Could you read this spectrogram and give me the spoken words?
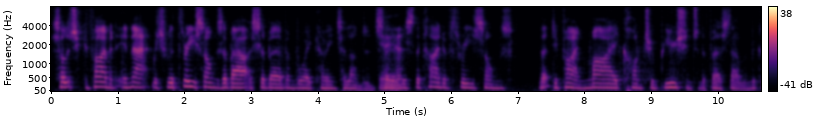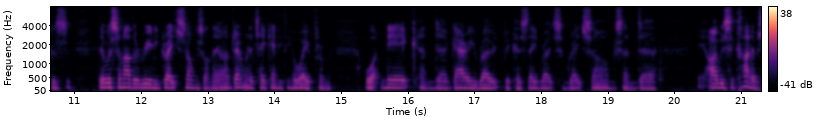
Solitary Confinement. In that, which were three songs about a suburban boy going to London. So Yeah, yeah. it was the kind of three songs that defined my contribution to the first album because there were some other really great songs on there. I don't want to take anything away from what Nick and uh, Gary wrote because they wrote some great songs and. I was a kind of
